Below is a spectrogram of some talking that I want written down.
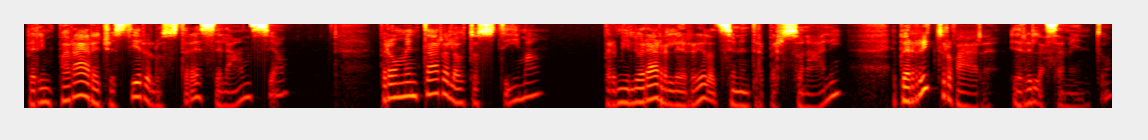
per imparare a gestire lo stress e l'ansia, per aumentare l'autostima, per migliorare le relazioni interpersonali e per ritrovare il rilassamento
